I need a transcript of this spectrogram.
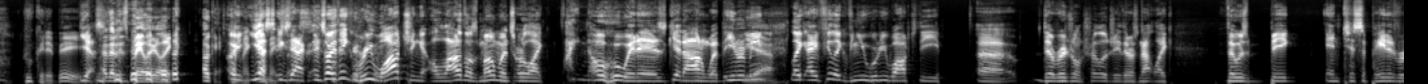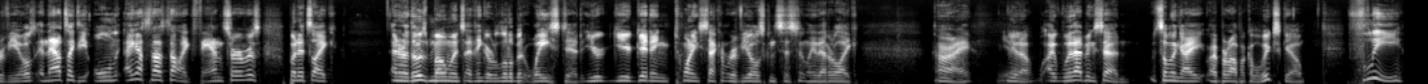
who could it be? Yes. And then it's Bailey. You're like, okay. Okay, make- that yes, makes exactly. And so I think rewatching it, a lot of those moments are like, I know who it is. Get on with it. You know what I Yeah. mean? Like I feel like when you rewatch the uh the original trilogy, there's not like those big anticipated reveals, and that's like the only. I guess that's not like fan service, but it's like. I don't know. Those moments I think are a little bit wasted. You're you're getting 20 second reveals consistently that are like, all right, you know. I, with that being said, something I, I brought up a couple weeks ago, Flea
